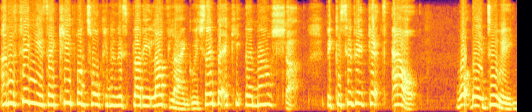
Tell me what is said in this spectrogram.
And the thing is, they keep on talking in this bloody love language. They better keep their mouths shut. Because if it gets out, what they're doing,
